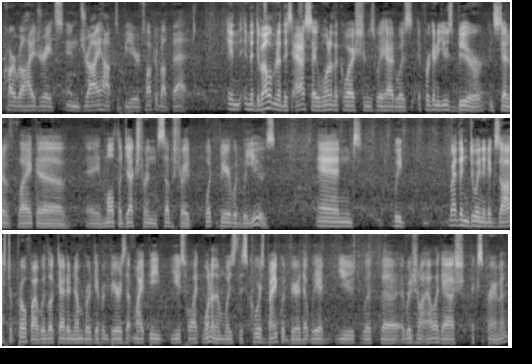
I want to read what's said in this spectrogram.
carbohydrates in dry hopped beer. Talk about that in, in the development of this assay, one of the questions we had was if we're going to use beer instead of like a, a maltodextrin substrate, what beer would we use? And we, rather than doing an exhaustive profile, we looked at a number of different beers that might be useful. Like one of them was this Coors Banquet beer that we had used with the original Allagash experiment.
